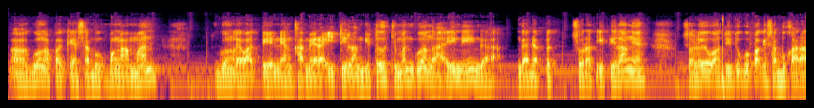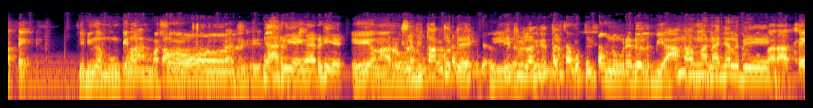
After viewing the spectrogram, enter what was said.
uh, gue nggak pakai sabuk pengaman, gue ngelewatin yang kamera itilang gitu. Cuman gue nggak ini, nggak nggak dapet surat itilangnya. Soalnya waktu itu gue pakai sabuk karate, jadi nggak mungkin lah Mantap. masuk. Oh. ngaruh ya ngaruh ya Iya ngaruh. Lebih Sabuk takut hitam ya. udah. Iya. Itu bilangnya Udah sabuk hitam dong Udah lebih aman ini. keamanannya lebih karate.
